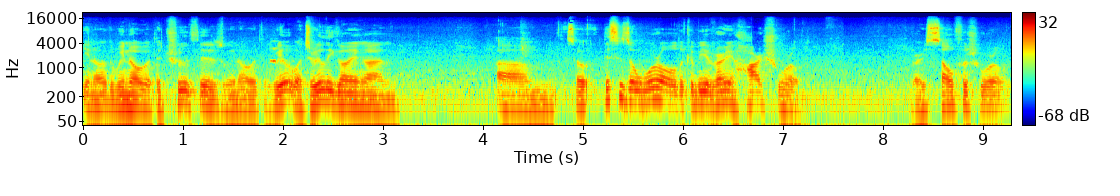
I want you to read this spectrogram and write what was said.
you know we know what the truth is. We know what the real what's really going on. Um, so this is a world. It could be a very harsh world very selfish world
